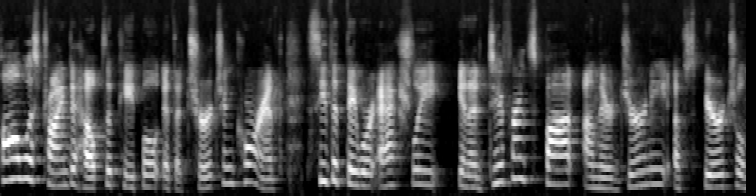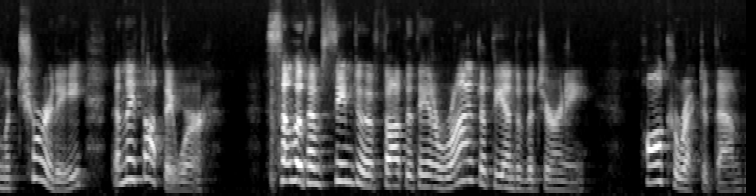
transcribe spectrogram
Paul was trying to help the people at the church in Corinth see that they were actually in a different spot on their journey of spiritual maturity than they thought they were. Some of them seemed to have thought that they had arrived at the end of the journey. Paul corrected them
